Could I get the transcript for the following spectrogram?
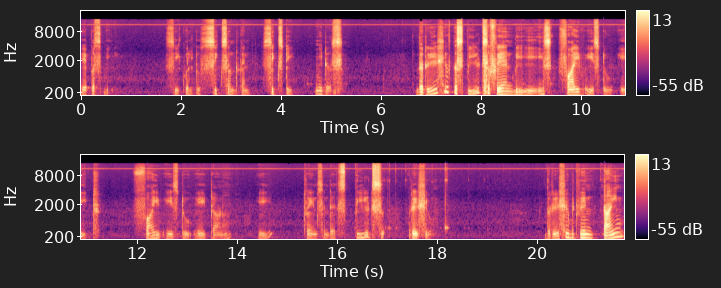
A plus B is equal to 660 meters. The ratio of the speeds of A and B is 5 is to 8. 5 is to 8 ആണ് ഈ ട്രെയിൻസിന്റെ speeds ratio The ratio between time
